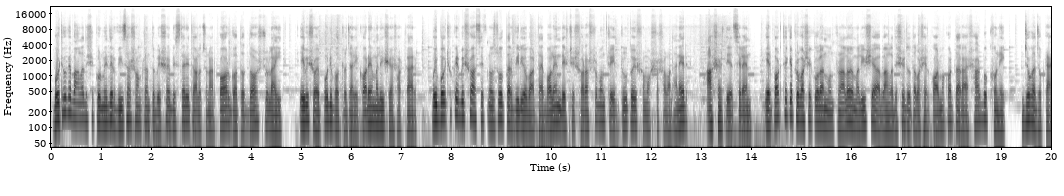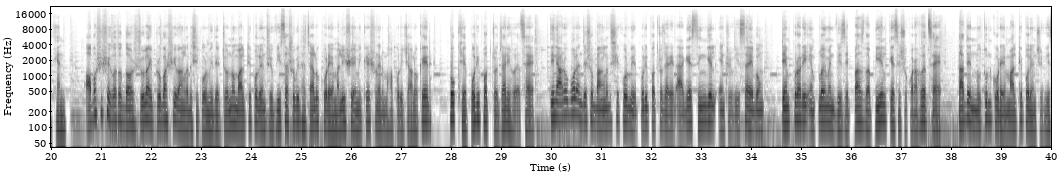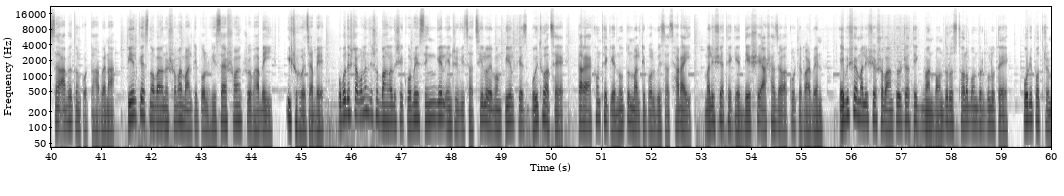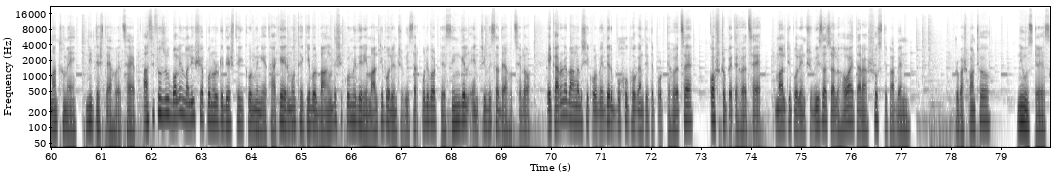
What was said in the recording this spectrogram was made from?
বৈঠকে বাংলাদেশি কর্মীদের ভিসা সংক্রান্ত বিষয়ে বিস্তারিত আলোচনার পর গত দশ জুলাই এ বিষয়ে পরিপত্র জারি করে মালয়েশিয়া সরকার। ওই বৈঠকের বিষয়ে আসিফ নজরুল তার ভিডিও বার্তায় বলেন, দেশটির স্বরাষ্ট্রমন্ত্রী দ্রুতই সমস্যা সমাধানের আশ্বাস দিয়েছিলেন। এরপর থেকে প্রবাসী কল্যাণ মন্ত্রণালয় মালয়েশিয়া বাংলাদেশের দূতাবাসের কর্মকর্তারা সার্বক্ষণিক যোগাযোগ রাখেন। অবশেষে গত দশ জুলাই প্রবাসী বাংলাদেশি কর্মীদের জন্য মাল্টিপল এন্ট্রি ভিসা সুবিধা চালু করে মালয়েশিয়া ইমিগ্রেশনের মহাপরিচালকের পক্ষে পরিপত্র জারি হয়েছে। তিনি আরও বলেন, যেসব বাংলাদেশি কর্মীর পরিপত্র জারির আগে সিঙ্গেল এন্ট্রি ভিসা এবং টেম্পোরারি এমপ্লয়মেন্ট ভিজিট পাস বা পিএল কেস ইস্যু করা হয়েছে, তাদের নতুন করে মাল্টিপল এন্ট্রি ভিসা আবেদন করতে হবে না। পিএল কেস নবায়নের সময় মাল্টিপল ভিসা স্বয়ংক্রিয়ভাবেই ইস্যু হয়ে যাবে। উপদেষ্টা বলেন, যেসব বাংলাদেশি কর্মীর সিঙ্গেল এন্ট্রি ভিসা ছিল এবং পিএল কেস বৈধ আছে তারা এখন থেকে নতুন মাল্টিপল ভিসা ছাড়াই মালয়েশিয়া থেকে দেশে আসা যাওয়া করতে পারবেন। এ বিষয়ে মালয়েশিয়ার সব আন্তর্জাতিক বিমানবন্দর ও স্থলবন্দরগুলোতে পরিপত্রের মাধ্যমে নির্দেশ দেওয়া হয়েছে। আসিফ নজরুল বলেন, মালয়েশিয়া পনেরোটি দেশ থেকে কর্মী নিয়ে থাকে। এর মধ্যে কেবল বাংলাদেশি কর্মীদেরই মাল্টিপল এন্ট্রি ভিসার পরিবর্তে সিঙ্গেল এন্ট্রি ভিসা দেওয়া হচ্ছিল। এ কারণে বাংলাদেশি কর্মীদের বহু ভোগান্তিতে পড়তে হয়েছে, কষ্ট পেতে হয়েছে। মাল্টিপল এন্ট্রি ভিসা চালু হওয়ায় তারা স্বস্তি পাবেন। প্রবাস কণ্ঠ, নিউজ ডেস্ক।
